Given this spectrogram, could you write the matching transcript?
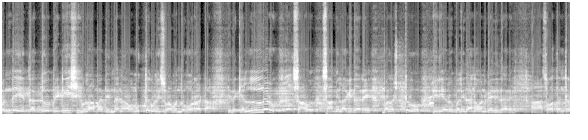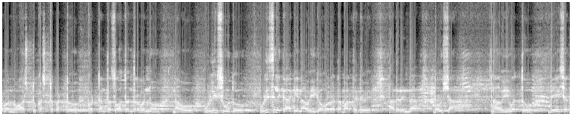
ಒಂದೇ ಇದ್ದದ್ದು ಬ್ರಿಟಿಷ್ ಗುಲಾಮದಿಂದ ನಾವು ಮುಕ್ತಗೊಳಿಸುವ ಒಂದು ಹೋರಾಟ. ಇದಕ್ಕೆಲ್ಲರೂ ಸಾವು ಶಾಮೀಲಾಗಿದ್ದಾರೆ ಬಹಳಷ್ಟು ಹಿರಿಯರು ಬಲಿದಾನವನ್ನು ಗೈದಿದ್ದಾರೆ ಆ ಸ್ವಾತಂತ್ರ್ಯವನ್ನು, ಅಷ್ಟು ಕಷ್ಟಪಟ್ಟು ಕೊಟ್ಟಂತ ಸ್ವಾತಂತ್ರ್ಯವನ್ನು ನಾವು ಉಳಿಸುವುದು, ಉಳಿಸಲಿಕ್ಕಾಗಿ ನಾವು ಈಗ ಹೋರಾಟ ಮಾಡ್ತಾ ಇದ್ದೇವೆ. ಅದರಿಂದ ಬಹುಶಃ ನಾವು ಇವತ್ತು ದೇಶದ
